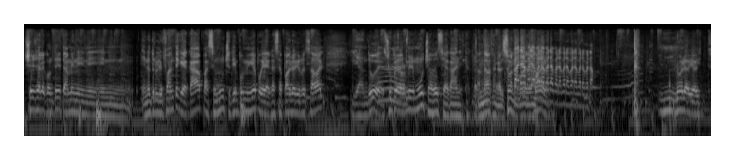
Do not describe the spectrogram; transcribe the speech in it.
yo ya lo conté también en, en- en otro elefante que acá pasé mucho tiempo en mi vida porque era casa de Pablo Aguirre Zabal y anduve, supe dormir muchas veces acá en estas casas. Andabas en calzones. Pará, pará, pará, pará, pará, pará, pará, pará, pará. No lo había visto.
